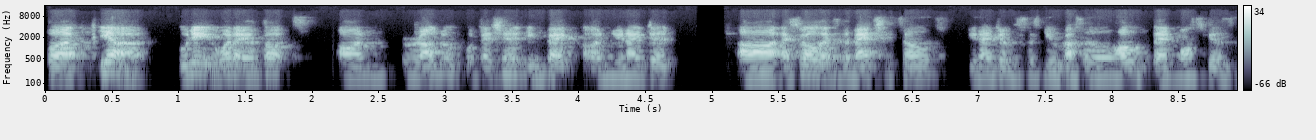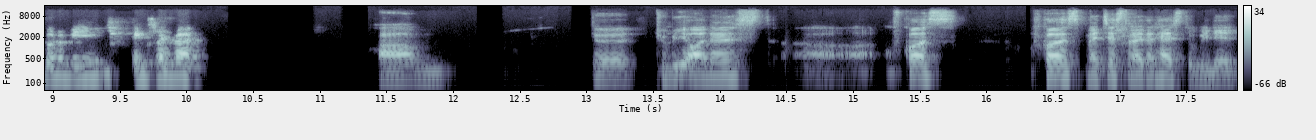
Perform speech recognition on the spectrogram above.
But yeah, Uday, what are your thoughts on Ronaldo potential impact on United, uh, as well as the match itself, United versus Newcastle, how the atmosphere is going to be, things like that? Um, to, to be honest, uh, of course, of course, Manchester United has to win it.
